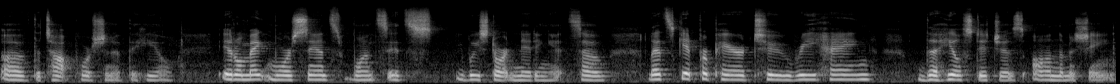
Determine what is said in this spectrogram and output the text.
of the top portion of the heel. It'll make more sense once it's we start knitting it. So let's get prepared to rehang the heel stitches on the machine.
